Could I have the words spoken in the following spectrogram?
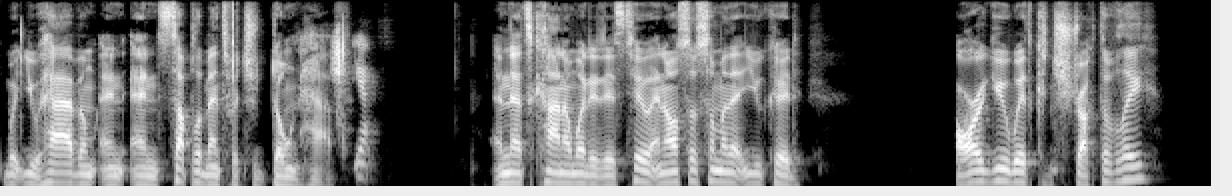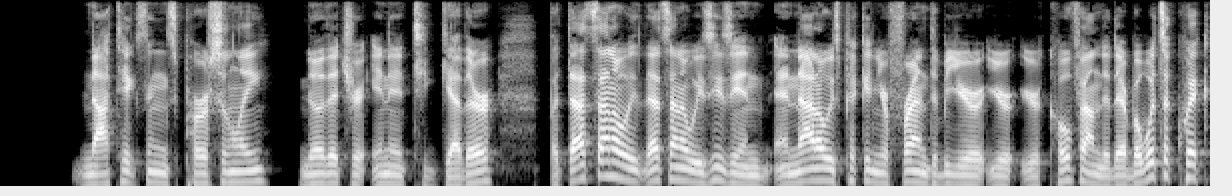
what you have and, and and supplements what you don't have. Yeah. And that's kind of what it is too, and also someone that you could argue with constructively, not take things personally know that you're in it together. But that's not always that's not always easy and, and not always picking your friend to be your, your your co-founder there. But what's a quick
